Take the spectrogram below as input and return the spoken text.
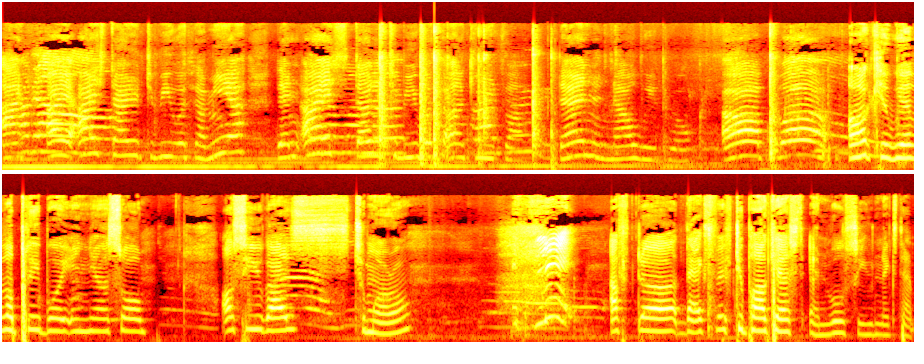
I, I I started to be with Amia. Then I started to be with Akiva. Then now we broke up. Okay, we have a playboy in here, so I'll see you guys tomorrow It's lit. after the X50 podcast, and we'll see you next time.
